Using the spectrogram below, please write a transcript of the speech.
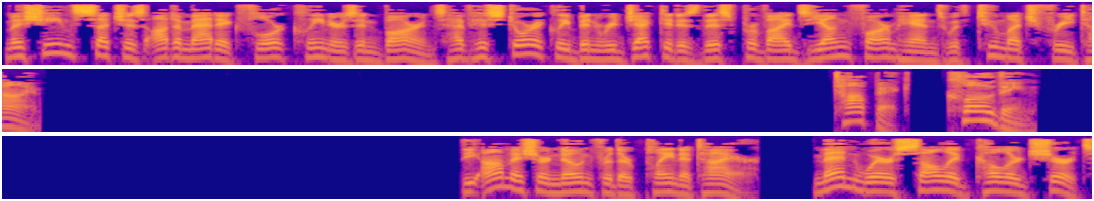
Machines such as automatic floor cleaners in barns have historically been rejected as this provides young farmhands with too much free time. Clothing The Amish are known for their plain attire. Men wear solid colored shirts,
